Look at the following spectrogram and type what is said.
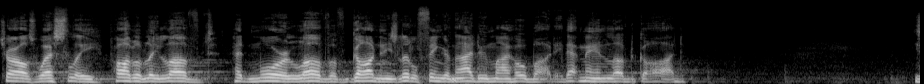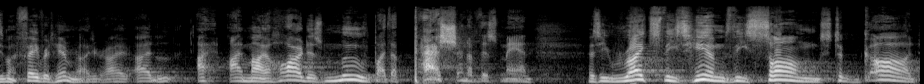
Charles Wesley probably loved had more love of God in his little finger than I do my whole body. That man loved God. He's my favorite hymn writer. I, I, I, my heart is moved by the passion of this man as he writes these hymns, these songs to God,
